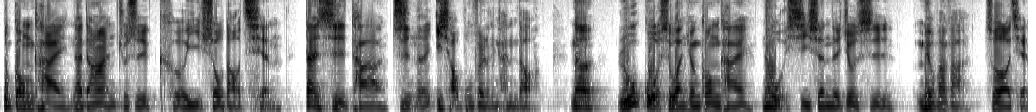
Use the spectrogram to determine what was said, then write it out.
不公开，那当然就是可以收到钱，但是他只能一小部分人看到。那如果是完全公开，那我牺牲的就是没有办法收到钱，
